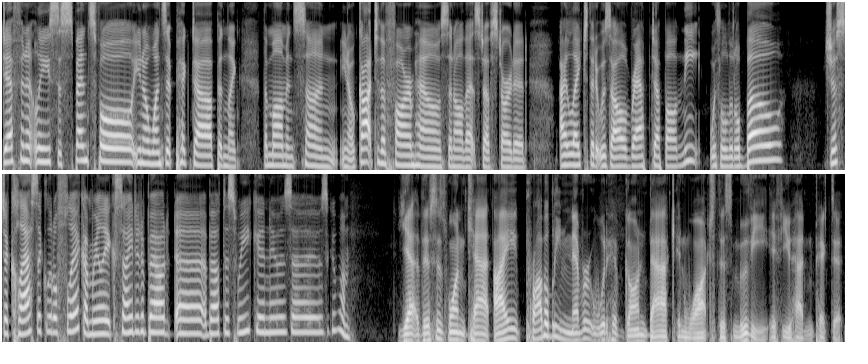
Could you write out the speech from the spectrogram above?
definitely suspenseful, you know, once it picked up and like the mom and son, you know, got to the farmhouse and all that stuff started. I liked that it was all wrapped up all neat with a little bow. Just a classic little flick. I'm really excited about uh, about this week, and it was uh, it was a good one. Yeah, this is one Kat. I probably never would have gone back and watched this movie if you hadn't picked it.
